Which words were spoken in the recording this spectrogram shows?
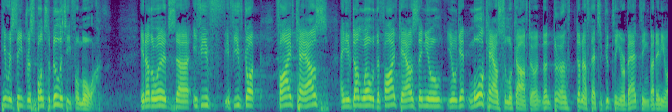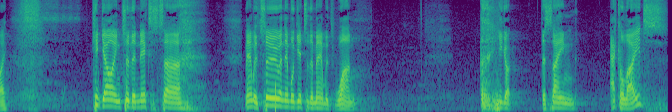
he received responsibility for more. In other words, uh, if, you've, if you've got five cows and you've done well with the five cows, then you'll, you'll get more cows to look after. I don't, don't know if that's a good thing or a bad thing, but anyway. Keep going to the next uh, man with two, and then we'll get to the man with one. he got the same accolades,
